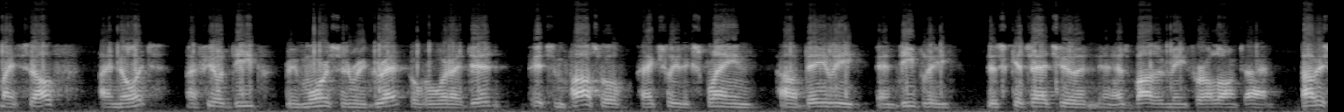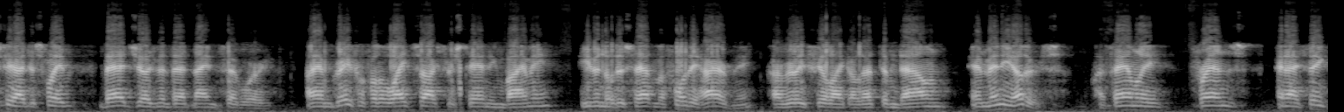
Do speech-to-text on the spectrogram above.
myself. I know it. I feel deep remorse and regret over what I did. It's impossible, actually, to explain how daily and deeply this gets at you and, and has bothered me for a long time. Obviously, I displayed bad judgment that night in February. I am grateful for the White Sox for standing by me. Even though this happened before they hired me, I really feel like I let them down, and many others, my family, friends, and I think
